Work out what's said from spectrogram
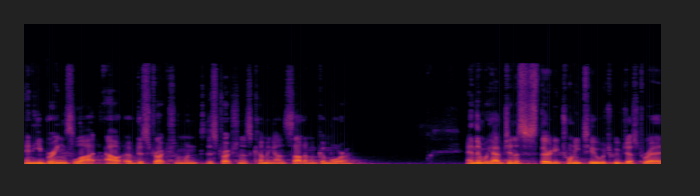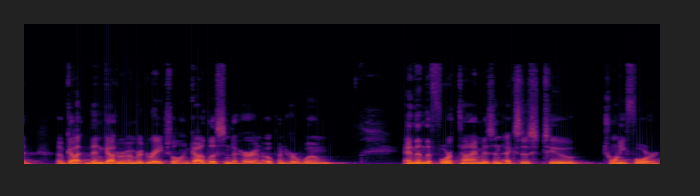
and he brings Lot out of destruction when destruction is coming on Sodom and Gomorrah. And then we have Genesis 30, 22, which we've just read. Of God, then God remembered Rachel, and God listened to her and opened her womb. And then the fourth time is in Exodus 2, 24.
